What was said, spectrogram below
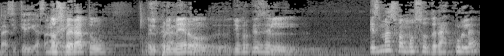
Así que digas. ay, Nosferatu, el Nosferatu. primero. Yo creo que es el. Es más famoso Drácula,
